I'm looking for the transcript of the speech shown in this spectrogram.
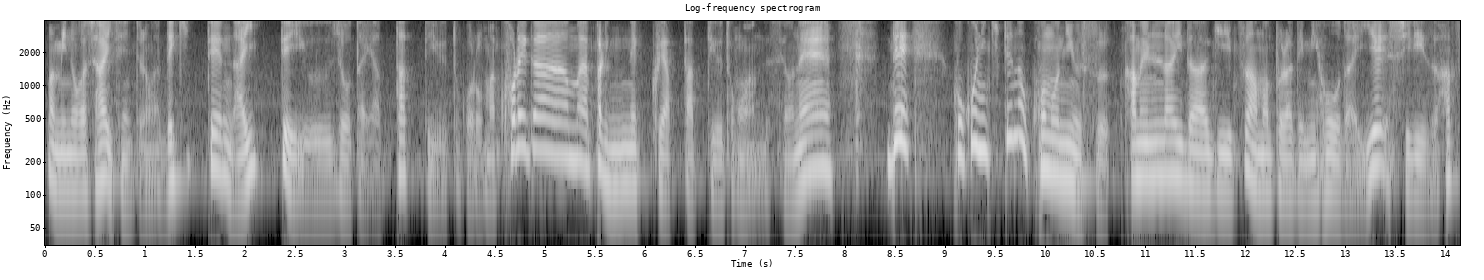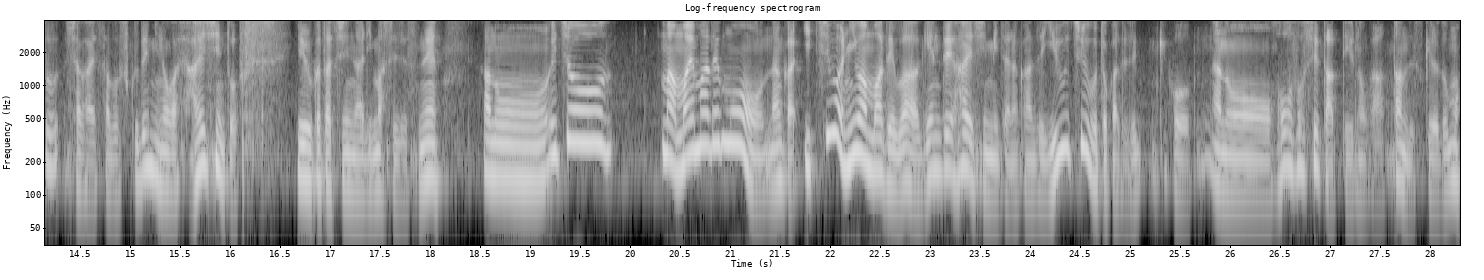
まあ、見逃し配信っていうのができてないっていう状態やったっていうところ、まあ、これがまあやっぱりネックやったっていうところなんですよね。でここに来てのこのニュース「仮面ライダーギーツアマプラで見放題へ」シリーズ初社外サブスクで見逃し配信という形になりましてですねあの一応まあ前までもなんか1話2話までは限定配信みたいな感じで YouTube とかで結構あの放送してたっていうのがあったんですけれども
